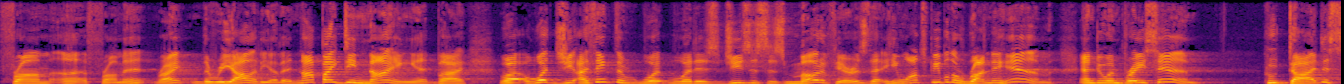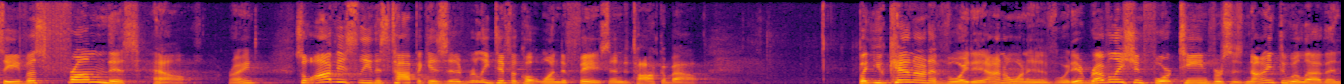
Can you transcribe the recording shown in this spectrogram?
from uh, from it, right? The reality of it, not by denying it, by well, what I think the what what is Jesus's motive here is that he wants people to run to him and to embrace him who died to save us from this hell, right? So obviously, this topic is a really difficult one to face and to talk about. But you cannot avoid it. I don't want to avoid it. Revelation 14, verses 9 through 11,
